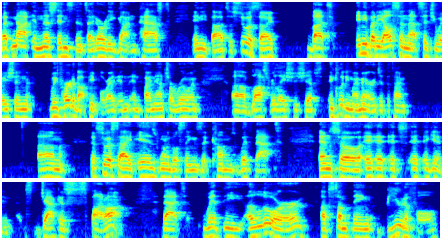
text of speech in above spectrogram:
but not in this instance. I'd already gotten past any thoughts of suicide. But anybody else in that situation, we've heard about people right in, in financial ruin, uh, lost relationships, including my marriage at the time. Um, that suicide is one of those things that comes with that and so it, it, it's it, again, Jack is spot on that with the allure of something beautiful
